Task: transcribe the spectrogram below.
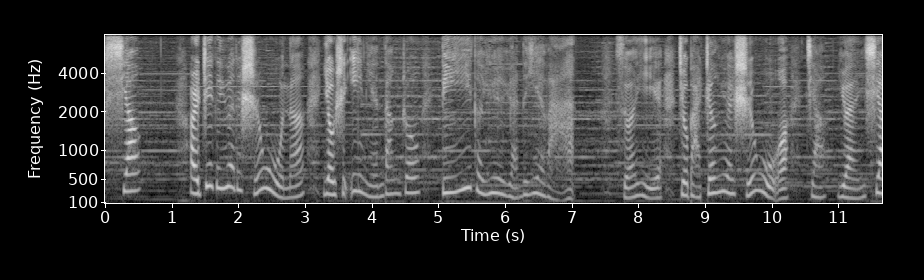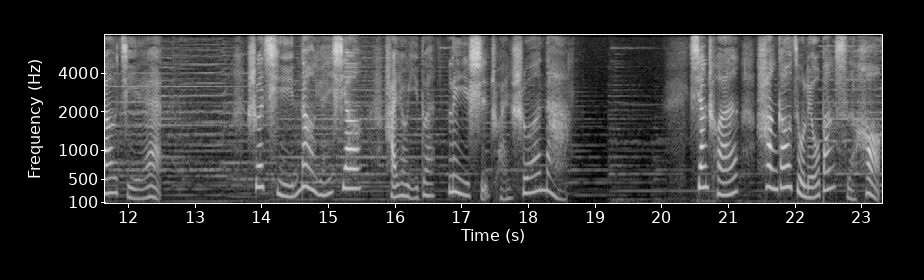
宵。”而这个月的十五呢，又是一年当中第一个月圆的夜晚，所以就把正月十五叫元宵节。说起闹元宵，还有一段历史传说呢。相传汉高祖刘邦死后，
